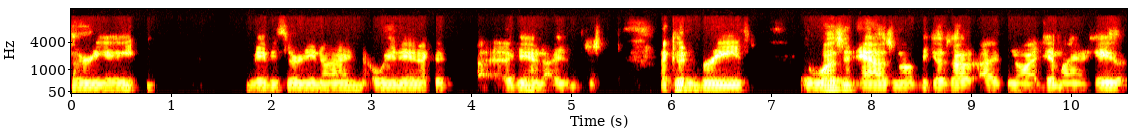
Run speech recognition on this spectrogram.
38, maybe 39. I went in, I could, again, I just, I couldn't breathe. It wasn't asthma because I, I you know, I'd hit my inhaler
